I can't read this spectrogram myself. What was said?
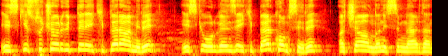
eski Suç Örgütleri Ekipler Amiri, eski Organize Ekipler Komiseri açığa alınan isimlerden.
